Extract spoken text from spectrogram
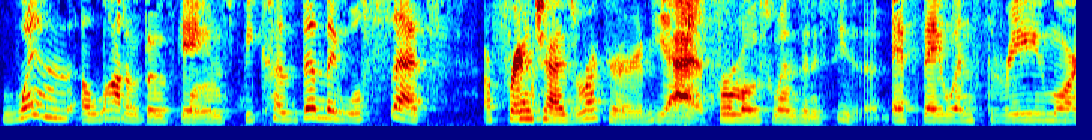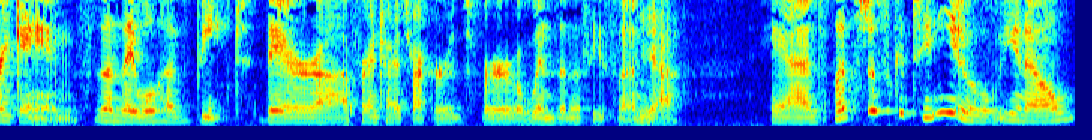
win a lot of those games because then they will set a franchise record Yes. for most wins in a season. If they win three more games, then they will have beat their uh, franchise records for wins in a season. Yeah. And let's just continue, you know,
